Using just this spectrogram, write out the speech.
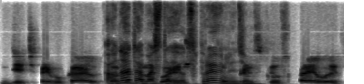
дети привыкают. Она там говорит, остается, что, правильно, В принципе, устраивает.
